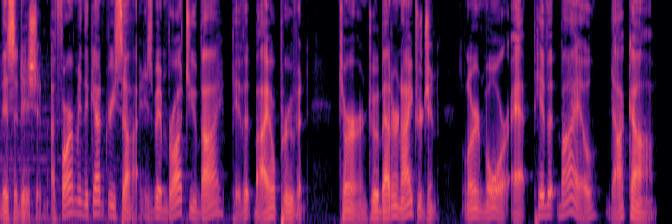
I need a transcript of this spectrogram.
This edition of Farming the Countryside has been brought to you by Pivot BioProven. Turn to a better nitrogen. Learn more at pivotbio.com.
